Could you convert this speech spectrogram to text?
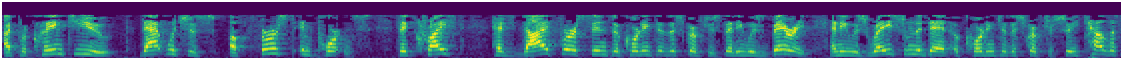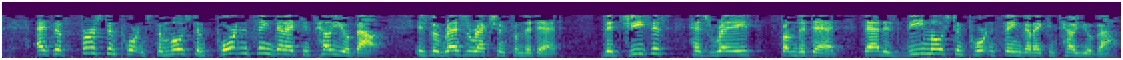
I proclaim to you that which is of first importance, that Christ has died for our sins according to the scriptures, that he was buried and he was raised from the dead according to the scriptures. So he tells us as of first importance, the most important thing that I can tell you about is the resurrection from the dead. That Jesus has raised from the dead. That is the most important thing that I can tell you about.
